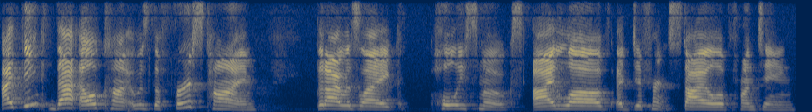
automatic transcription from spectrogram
I think that elk hunt, it was the first time that I was like, holy smokes, I love a different style of hunting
